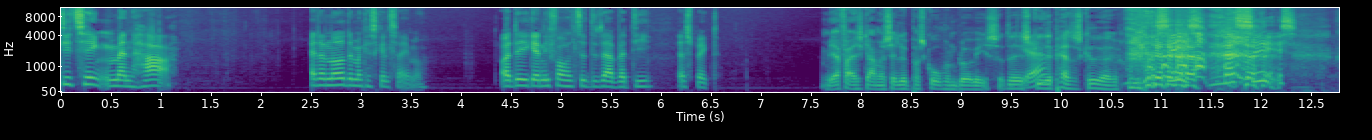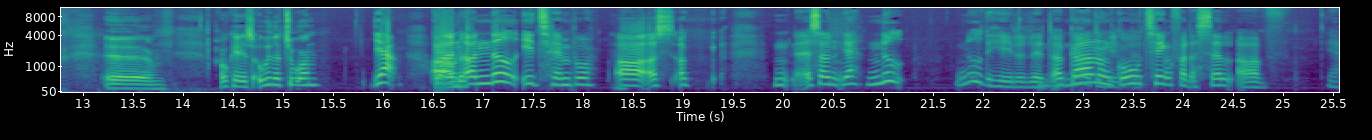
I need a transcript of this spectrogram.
de ting, man har. Er der noget af det, man kan skille sig af med? Og det er igen i forhold til det der værdiaspekt. Jeg er faktisk i gang med at sælge et par sko på en blå avis, så det, er Ja. skide, det passer skide godt. jo. Præcis, præcis. øh, okay, så ude i naturen, Ja, og, Grounded. og ned i tempo. Og, og, og altså, ja, nyd, nyd det hele lidt. Og gør nogle hele gode lidt. ting for dig selv. Og ja.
